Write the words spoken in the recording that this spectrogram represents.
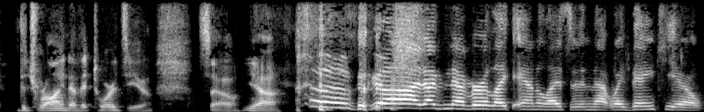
the drawing of it towards you. So yeah. Oh god i've never like analyzed it in that way. Thank you.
